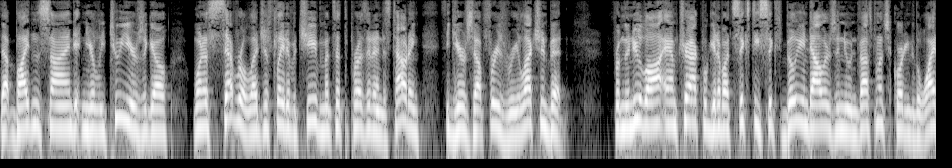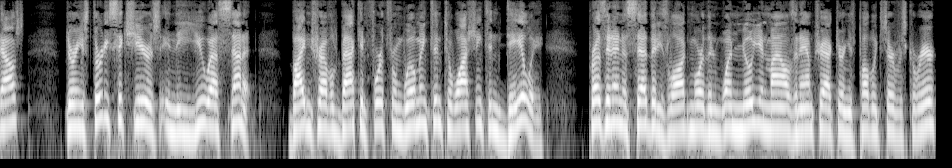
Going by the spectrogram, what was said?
that Biden signed nearly two years ago, one of several legislative achievements that the president is touting as he gears up for his reelection bid. From the new law, Amtrak will get about $66 billion in new investments, according to the White House. During his 36 years in the U.S. Senate, Biden traveled back and forth from Wilmington to Washington daily. President has said that he's logged more than 1 million miles in Amtrak during his public service career.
